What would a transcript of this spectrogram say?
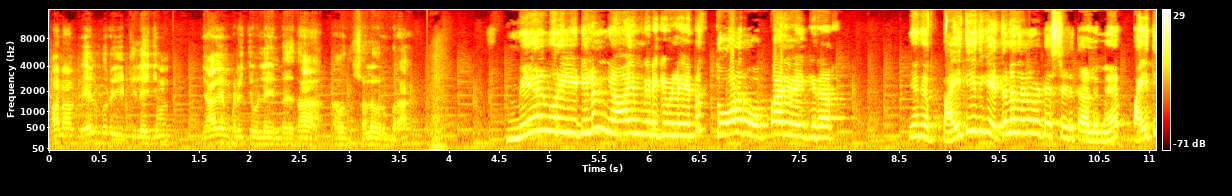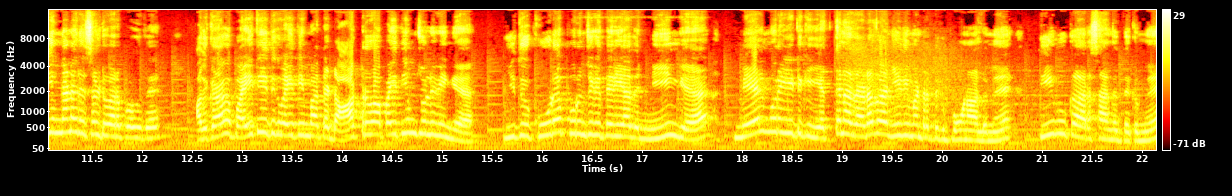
ஆனால் மேல்முறையீட்டிலேயும் நியாயம் கிடைக்கவில்லை என்பதை தான் நான் வந்து சொல்ல விரும்புகிறேன் மேல்முறையீட்டிலும் நியாயம் கிடைக்கவில்லை என்று தோழர் ஒப்பாரி வைக்கிறார். ஏங்க பைத்தியத்துக்கு எத்தனை தடவை டெஸ்ட் எடுத்தாலுமே பைத்தியம் தானே ரிசல்ட் வரப்போகுது? அதுக்காக பைத்தியத்துக்கு வைத்தியம் பார்த்த டாக்டர்வா பைத்தியம் சொல்லுவீங்க. இது கூட புரிஞ்சுக்க தெரியாத. நீங்க மேல்முறையீட்டுக்கு எத்தனை தடவை நீதிமன்றத்துக்கு போனாலுமே திமுக அரசாங்கத்துக்குமே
